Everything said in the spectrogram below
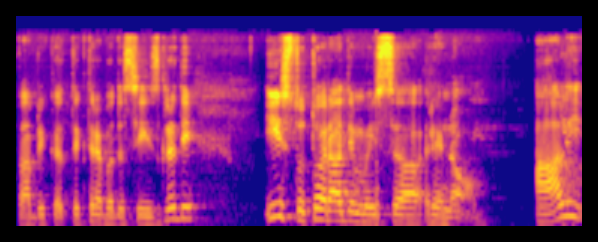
fabrika tek treba da se izgradi. Isto to radimo i sa Renaultom ali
